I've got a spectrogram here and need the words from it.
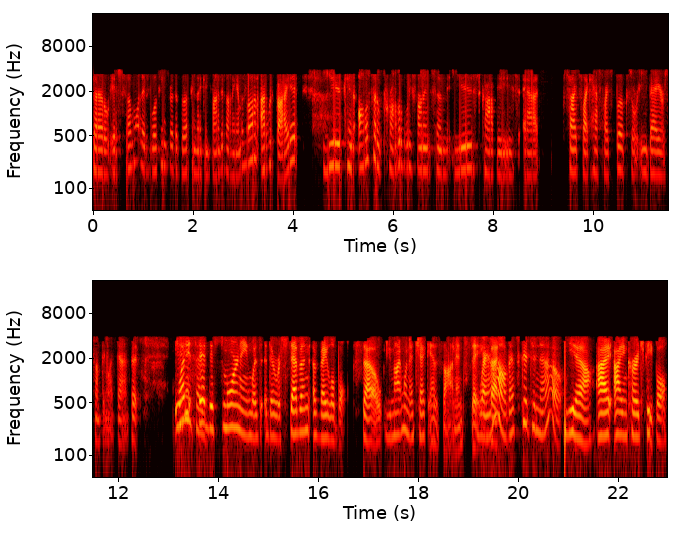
So if someone is looking for the book and they can find it on Amazon, I would buy it. You can also probably find some used copies at sites like Half Price Books or eBay or something like that. But it what it said this morning was there were seven available. So you might want to check Amazon and see. Wow, but, that's good to know. Yeah, I, I encourage people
